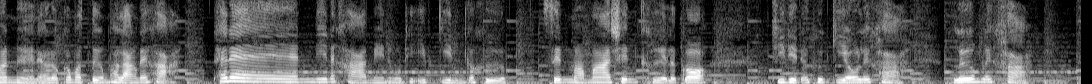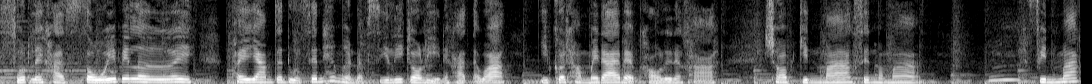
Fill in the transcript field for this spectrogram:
มาเหนื่อยแล้วเราก็มาเติมพลังได้ค่ะ แท้แดนนี่นะคะเมนูที่อิฟกินก็คือเส้นมาม่าเช่นเคย แล้วก็ทีเด็ดก็คือเกี๊ยวเลยค่ะ เริ่มเลยค่ะซดเลยค่ะโซยไปเลย พยายามจะดูดเส้นให้เหมือนแบบซีรีส์เกาหลีนะคะ แต่ว่าอีฟก็ทำไม่ได้แบบเขาเลยนะคะ ชอบกินมากเส้นมาม่าฟินมาก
